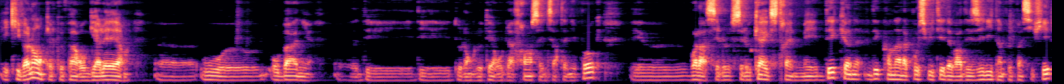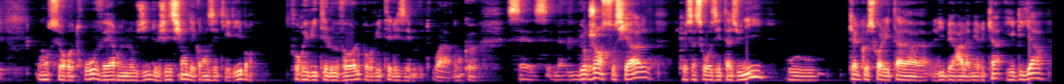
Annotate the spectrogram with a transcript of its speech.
équivalent quelque part aux galères ou au bagne euh, de l'Angleterre ou de la France à une certaine époque. Et euh, voilà, c'est le, le cas extrême. Mais dès qu'on dès qu'on a la possibilité d'avoir des élites un peu pacifiées, on se retrouve vers une logique de gestion des grands équilibres pour éviter le vol, pour éviter les émeutes. Voilà, donc euh, c'est l'urgence sociale, que ce soit aux États-Unis ou quel que soit l'État libéral américain, il y a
